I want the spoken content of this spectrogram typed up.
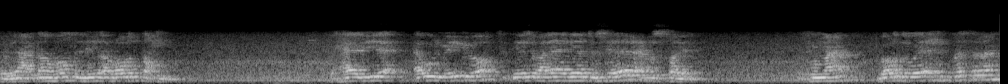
فهي عندها ظن اللي هي قراب الطحين. في الحالة دي أول ما يجي الوقت يجب عليها أن هي تسارع بالصلاة مفهوم معاك؟ برضه واحد مثلا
